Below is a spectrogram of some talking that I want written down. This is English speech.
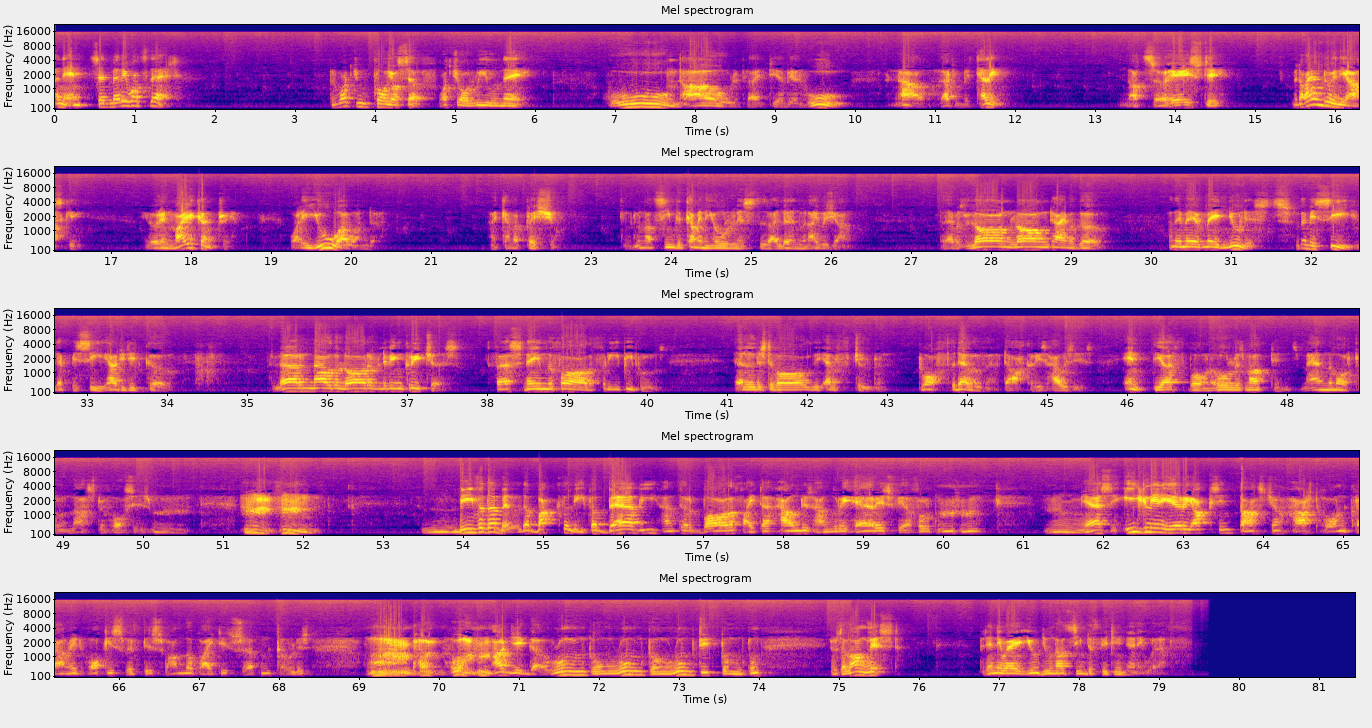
An ent, said Merry, what's that? And what do you call yourself? What's your real name? Oh, now, replied Treebeard. Oh, now, that would be telling. Not so hasty. But I am doing the asking. You're in my country. What are you, I wonder? I cannot place you. You do not seem to come in the old lists as I learned when I was young. But that was long, long time ago. And they may have made new lists. Let me see, let me see. How did it go? Learn now the lore of living creatures. First name the four, the free peoples. Eldest of all, the elf children. Dwarf the delver, dark are his houses. Ent the earthborn, old as mountains. Man the mortal, master of horses. Hmm. Hmm, hmm. Beaver the builder, buck the leaper, bear be hunter, boar the fighter, hound is hungry, hare is fearful. Mm-hmm. Mm, yes, eagle in eyrie, ox in pasture, hart horn crowned, hawk is swiftest, swan the whitest, serpent coldest. Mm, hum, hum, how'd you go? Rum, tum, rum, tum, rum, ti, tum, tum. It was a long list. But anyway, you do not seem to fit in anywhere.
